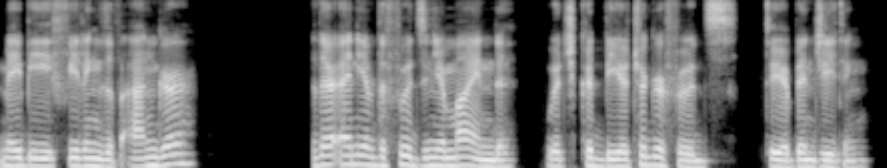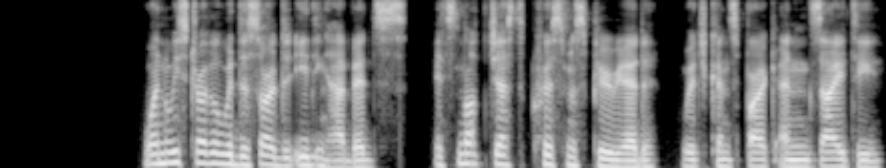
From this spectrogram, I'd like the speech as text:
Maybe feelings of anger? Are there any of the foods in your mind which could be your trigger foods to your binge eating? When we struggle with disordered eating habits, it's not just Christmas period which can spark anxiety.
